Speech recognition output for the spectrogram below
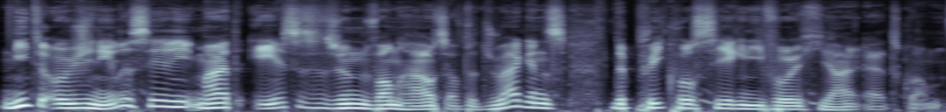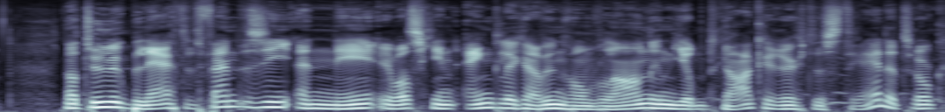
Niet de originele serie, maar het eerste seizoen van House of the Dragons, de prequel-serie die vorig jaar uitkwam. Natuurlijk blijft het fantasy en nee, er was geen enkele gravin van Vlaanderen die op drakenrug te strijden trok,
